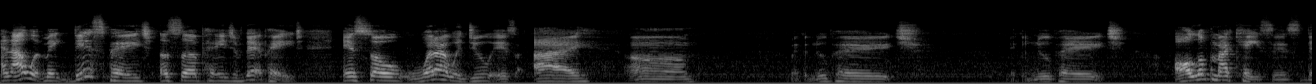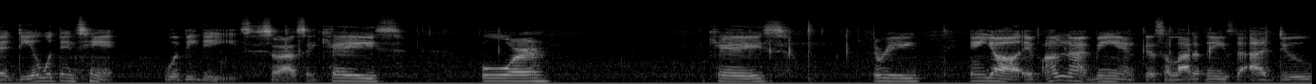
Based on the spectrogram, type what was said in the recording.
and I would make this page a sub page of that page. And so what I would do is I um, make a new page, make a new page. All of my cases that deal with intent would be these. So I'll say case four, case three, and y'all, if I'm not being, there's a lot of things that I do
